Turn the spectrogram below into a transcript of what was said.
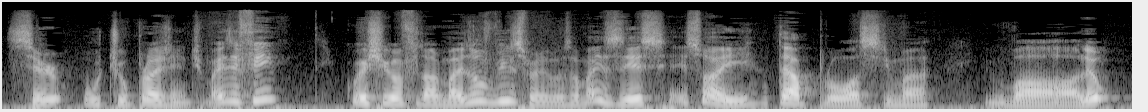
ser útil pra gente. Mas enfim, chegou ao final de mais um vídeo, espero que mais esse. É isso aí, até a próxima valeu!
